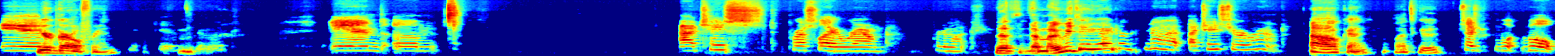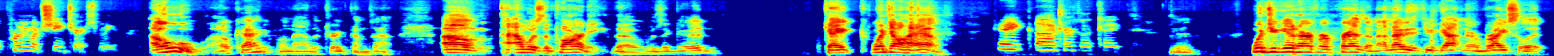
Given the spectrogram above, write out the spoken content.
And Your girlfriend. Yeah, Mm. pretty much. And um, I chased Presley around, pretty much. The the movie theater? No, I, I chased her around. Oh, okay. Well, that's good. So, well, pretty much she chased me. Oh, okay. Well, now the truth comes out. Um, how was the party though? Was it good? Cake? What'd y'all have? Cake, uh, chocolate cake. Yeah. What'd you get her for a present? I know that you gotten her a bracelet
